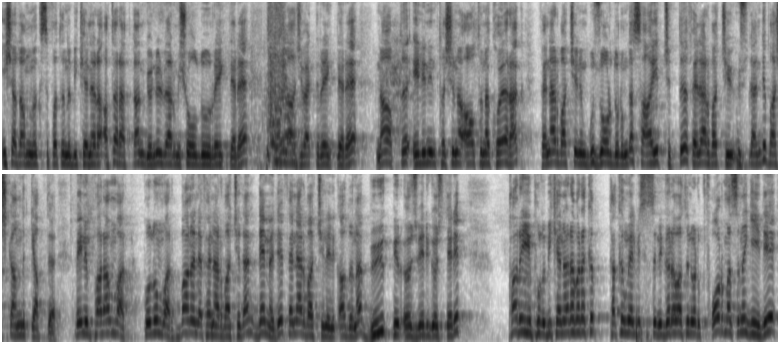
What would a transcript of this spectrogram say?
iş adamlık sıfatını bir kenara ataraktan gönül vermiş olduğu renklere, lacivertli renklere ne yaptı? Elinin taşını altına koyarak Fenerbahçe'nin bu zor durumda sahip çıktı. Fenerbahçe'yi üstlendi, başkanlık yaptı. Benim param var, pulum var, bana ne Fenerbahçe'den demedi. Fenerbahçelilik adına büyük bir özveri gösterip Parayı pulu bir kenara bırakıp takım elbisesini, gravatını, örüp formasını giydi.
